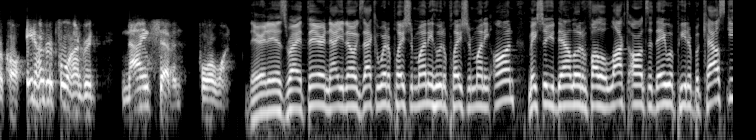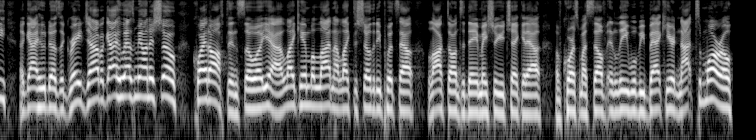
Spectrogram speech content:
or call 800 400 9741. There it is right there. Now you know exactly where to place your money, who to place your money on. Make sure you download and follow Locked On Today with Peter Bukowski, a guy who does a great job, a guy who has me on his show quite often. So, uh, yeah, I like him a lot, and I like the show that he puts out, Locked On Today. Make sure you check it out. Of course, myself and Lee will be back here, not tomorrow.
